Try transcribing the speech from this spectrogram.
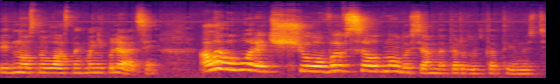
відносно власних маніпуляцій. Але говорять, що ви все одно досягнете результативності.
